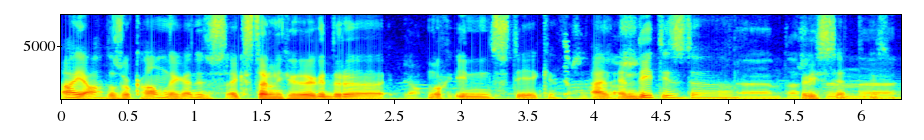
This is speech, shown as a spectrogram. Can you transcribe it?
Ah ja, dat is ook handig. Hè? Dus extern geheugen er ja. nog in steken. En, en, dit is de daar recept? Zit een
